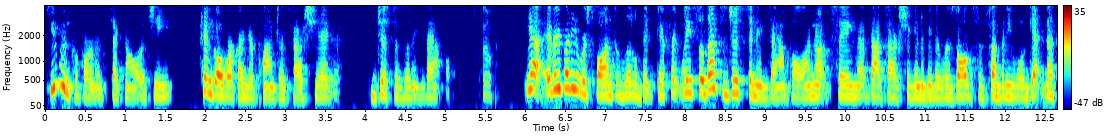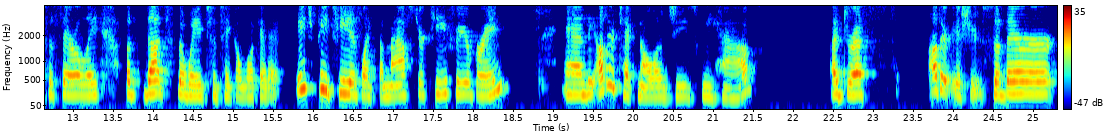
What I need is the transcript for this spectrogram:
human performance technology can go work on your plantar fasciitis, just as an example. Yeah, everybody responds a little bit differently. So that's just an example. I'm not saying that that's actually going to be the results that somebody will get necessarily, but that's the way to take a look at it. HPT is like the master key for your brain. And the other technologies we have address other issues. So they're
